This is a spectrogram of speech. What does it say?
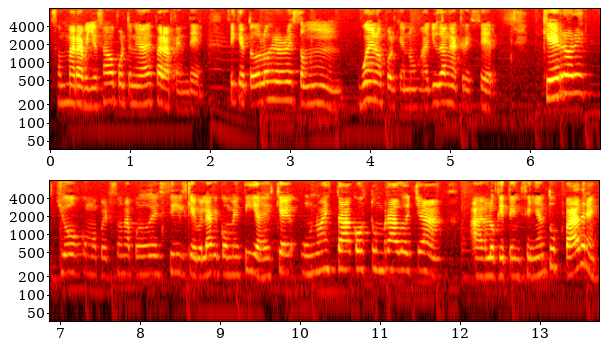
son maravillosas oportunidades para aprender. Así que todos los errores son buenos porque nos ayudan a crecer. ¿Qué errores yo como persona puedo decir que, ¿verdad? que cometía? Es que uno está acostumbrado ya a lo que te enseñan tus padres,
